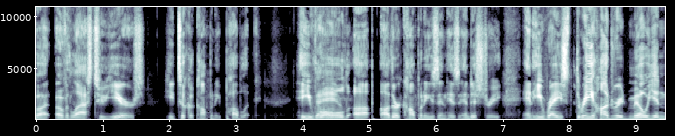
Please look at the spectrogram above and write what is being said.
but over the last two years, he took a company public. He rolled up other companies in his industry and he raised $300 million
